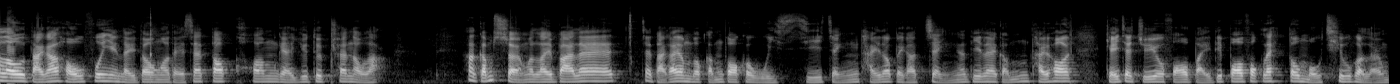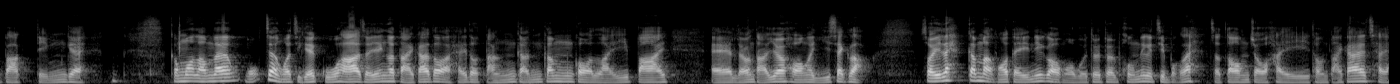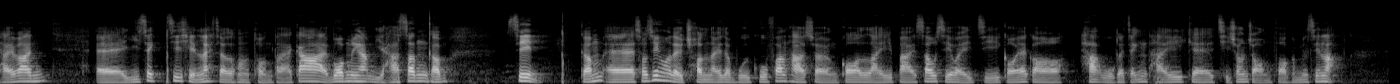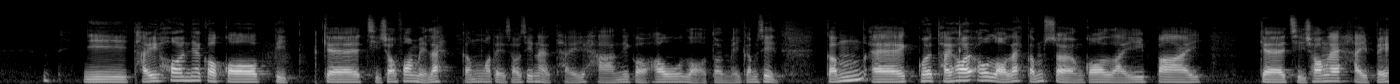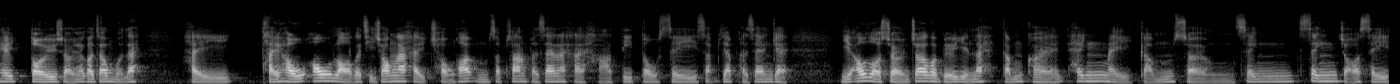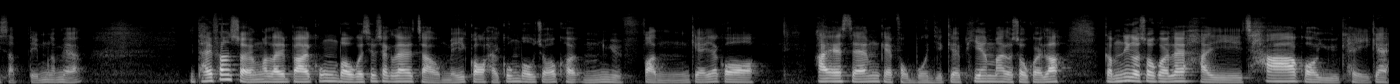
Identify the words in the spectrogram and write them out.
Hello，大家好，歡迎嚟到我哋 set.com 嘅 YouTube channel 啦。啊，咁上個禮拜咧，即係大家有冇感覺個匯市整體都比較靜一啲咧？咁睇開幾隻主要貨幣啲波幅咧，都冇超過兩百點嘅。咁我諗咧，我即係我自己估下，就應該大家都係喺度等緊今個禮拜誒兩大央行嘅議息啦。所以咧，今日我哋呢個外匯對對碰呢個節目咧，就當做係同大家一齊喺翻誒議息之前咧，就同同大家 warming up 熱下身咁先。咁誒、首先我哋循例就回顧翻下上個禮拜收市為止嗰一個客戶嘅整體嘅持倉狀況咁樣先啦。而睇開呢一個個別嘅持倉方面咧，咁我哋首先係睇下呢個歐羅對美金先。咁誒、呃，我睇開歐羅咧，咁上個禮拜嘅持倉咧，係比起對上一個週末咧，係睇好歐羅嘅持倉咧，係重開五十三 percent 咧，係下跌到四十一 percent 嘅。而歐羅上週嘅表現咧，咁佢係輕微咁上升，升咗四十點咁樣。而睇翻上個禮拜公佈嘅消息咧，就美國係公佈咗佢五月份嘅一個 ISM 嘅服務業嘅 PMI 嘅數據啦，咁呢個數據咧係差過預期嘅，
